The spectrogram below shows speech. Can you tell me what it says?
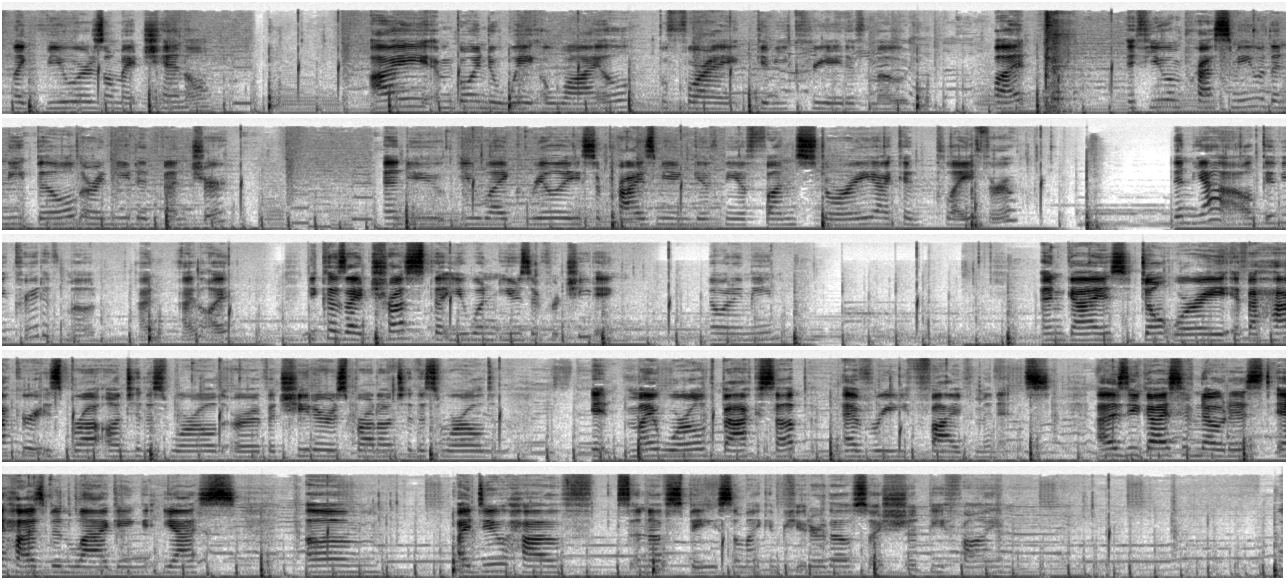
like viewers on my channel, I am going to wait a while before I give you creative mode. But if you impress me with a neat build or a neat adventure, and you, you like really surprise me and give me a fun story I could play through, then yeah, I'll give you creative mode. I, I like, because I trust that you wouldn't use it for cheating. Know what I mean? And guys, don't worry, if a hacker is brought onto this world or if a cheater is brought onto this world, it my world backs up every five minutes. As you guys have noticed, it has been lagging, yes. Um, I do have enough space on my computer though, so I should be fine.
